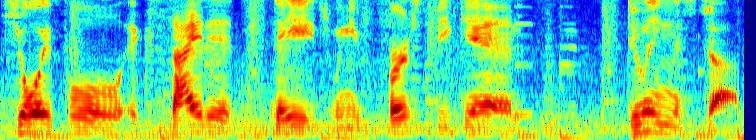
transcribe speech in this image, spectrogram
joyful, excited stage when you first began doing this job?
